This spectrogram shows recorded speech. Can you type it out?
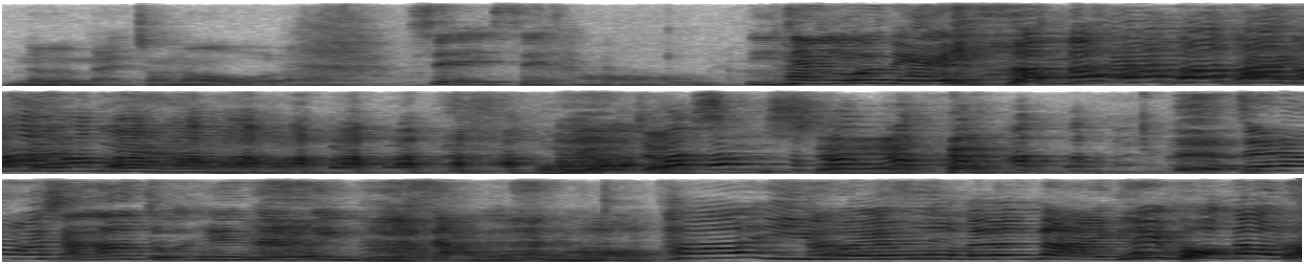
你那个奶撞到我了。谁谁哦，你这样又他说你太，你太针对了哦。我没有讲是谁，这让我想到昨天在订披萨的时候，他以为我们的奶可以碰到他，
